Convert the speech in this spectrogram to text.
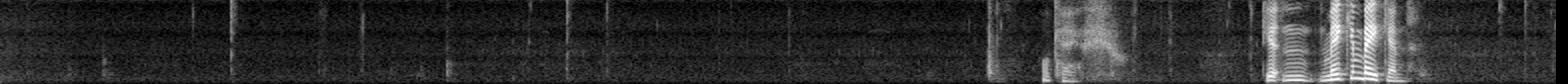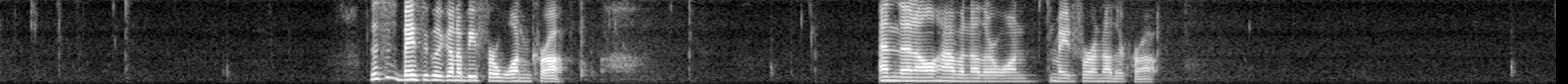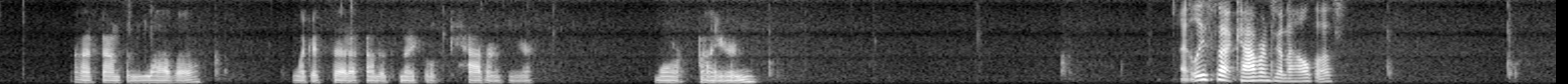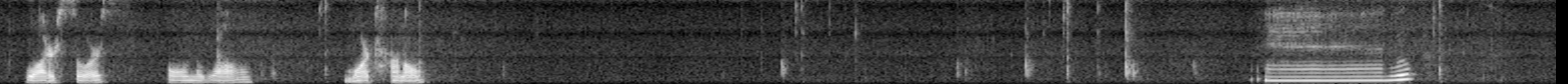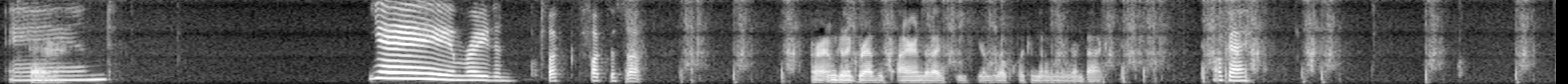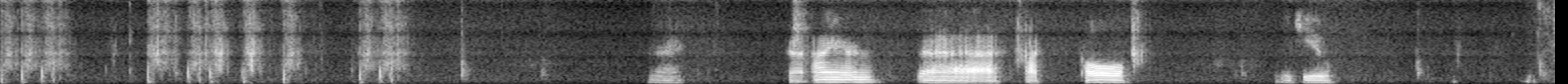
Okay. Getting, making bacon. This is basically going to be for one crop. And then I'll have another one made for another crop. I found some lava. Like I said, I found a nice little cavern here. More iron. At least that cavern's gonna help us. Water source, hole in the wall, more tunnel. And whoop. And there. yay! I'm ready to fuck fuck this up. All right, I'm gonna grab this iron that I see here real quick, and then I'm gonna run back. Okay. All right. Got iron. Uh, hot coal. Need you.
